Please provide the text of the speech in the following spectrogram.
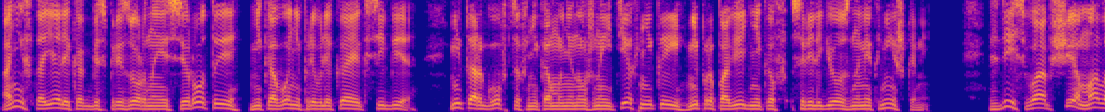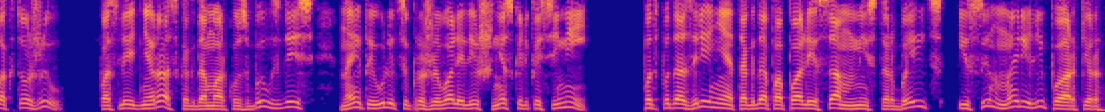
Они стояли как беспризорные сироты, никого не привлекая к себе, ни торговцев никому не нужной техникой, ни проповедников с религиозными книжками. Здесь вообще мало кто жил. Последний раз, когда Маркус был здесь, на этой улице проживали лишь несколько семей. Под подозрение тогда попали сам мистер Бейтс и сын Мэри Ли Паркер,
